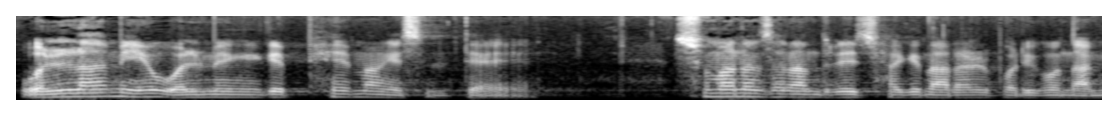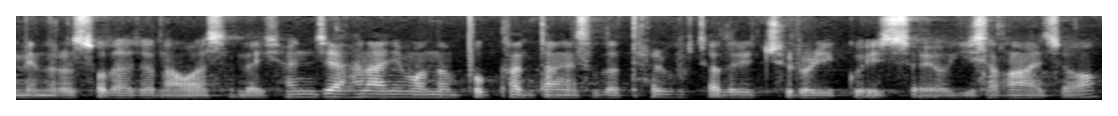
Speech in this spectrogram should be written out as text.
월남이 월맹에게 패망했을 때 수많은 사람들이 자기 나라를 버리고 난민으로 쏟아져 나왔습니다. 현재 하나님 없는 북한 땅에서도 탈북자들이 줄을 잇고 있어요. 이상하죠.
